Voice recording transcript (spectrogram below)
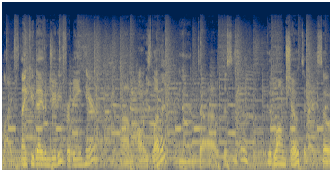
life. Thank you, Dave and Judy, for being here. Um, always love it. And uh, this is a good long show today. So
